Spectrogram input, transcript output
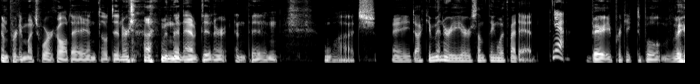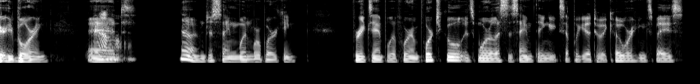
and pretty much work all day until dinner time and then have dinner and then watch a documentary or something with my dad. Yeah. Very predictable, very boring. And No. no, I'm just saying when we're working. For example, if we're in Portugal, it's more or less the same thing, except we go to a co working space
